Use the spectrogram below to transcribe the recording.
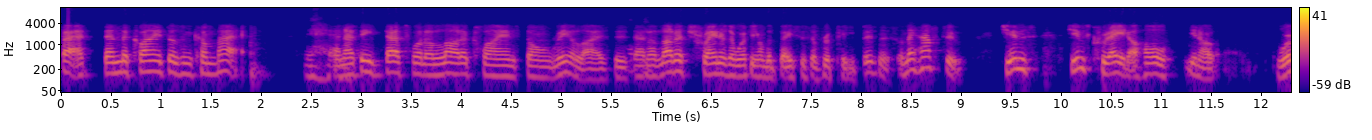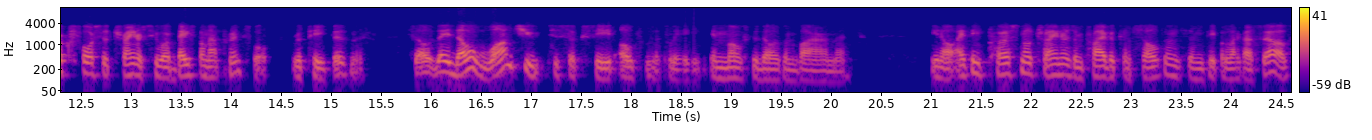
fat, then the client doesn't come back. And I think that's what a lot of clients don't realize is that a lot of trainers are working on the basis of repeat business, and they have to. Gyms gyms create a whole you know workforce of trainers who are based on that principle, repeat business. So they don't want you to succeed ultimately in most of those environments. You know, I think personal trainers and private consultants and people like ourselves,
